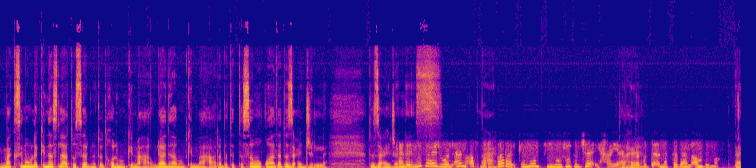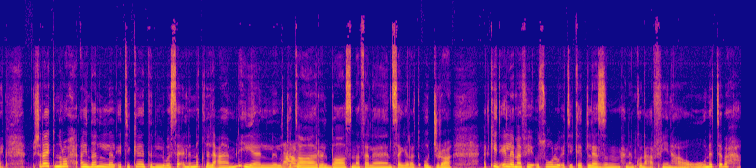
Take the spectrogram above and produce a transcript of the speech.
ال maximum لكن الناس لا تصر إنه تدخل ممكن معها أولادها ممكن معها عربة التسوق وهذا تزعج ال... تزعج الناس. هذا يزعج والآن أصبح صحيح. ضرر كمان في وجود الجائحة يعني صحيح. لابد أن نتبع الأنظمة. طيب. إيش رأيك نروح أيضا للإتيكيت الوسائل النقل العام اللي هي القطار نعم. الباص مثلا سيارة أجرة؟ أكيد إلا ما في أصول وإتيكيت لازم إحنا نكون عارفينها ونتبعها.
